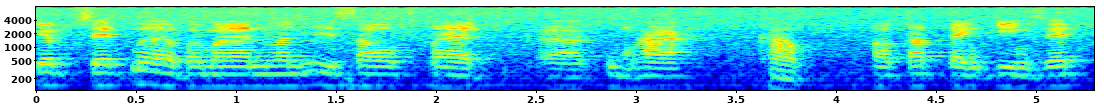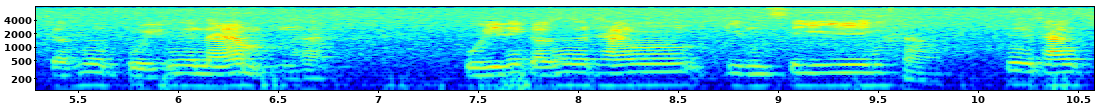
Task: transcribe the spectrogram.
เก็บเสร็จเมื่อประมาณวันที่28อ่ากุมภาครับเขาตัดแต่งกิ่งเสร็จก็คือปุ๋ยคือน้ำนะฮะปุ๋ยนี่ก็คือทั้งอินทรีย์ครับคือทั้งเค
